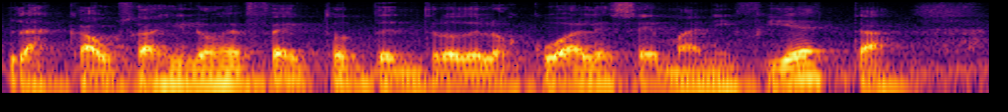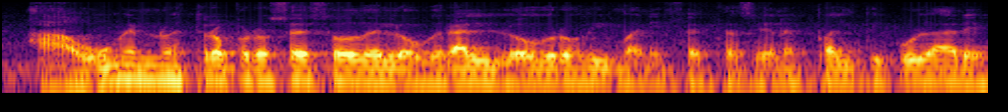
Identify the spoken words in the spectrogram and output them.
las causas y los efectos dentro de los cuales se manifiesta, aún en nuestro proceso de lograr logros y manifestaciones particulares,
